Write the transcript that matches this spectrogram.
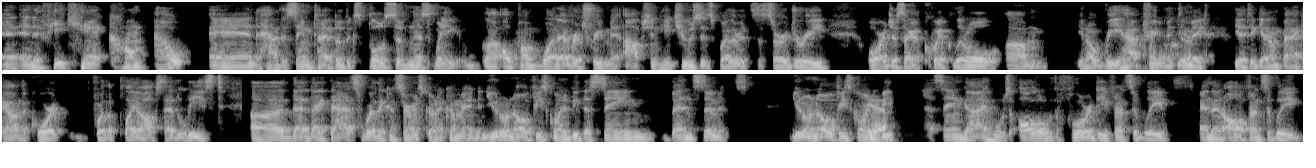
and, and if he can't come out and have the same type of explosiveness when he from whatever treatment option he chooses, whether it's a surgery or just like a quick little um, you know rehab treatment yeah, to make yeah, to get him back out on the court for the playoffs at least. Uh, that like that's where the concern is going to come in, and you don't know if he's going to be the same Ben Simmons. You don't know if he's going yeah. to be that same guy who was all over the floor defensively and then offensively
